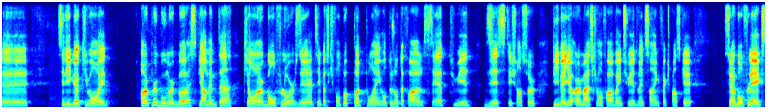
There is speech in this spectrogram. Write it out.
Euh, c'est des gars qui vont être un peu boomer boss, puis en même temps, qui ont un bon floor, je dirais, parce qu'ils font pas pas de points. Ils vont toujours te faire 7, 8, 10 si t'es chanceux. Puis ben, il y a un match qui vont faire 28, 25. Fait que je pense que c'est un bon flex.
